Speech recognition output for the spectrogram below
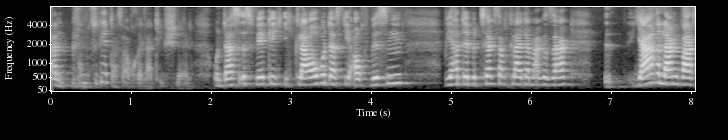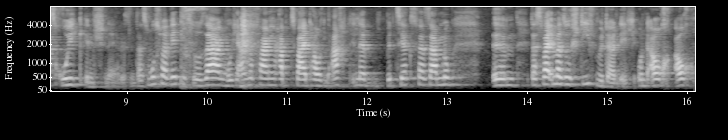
dann funktioniert das auch relativ schnell. Und das ist wirklich, ich glaube, dass die auch wissen, wie hat der Bezirksamtleiter mal gesagt, äh, jahrelang war es ruhig in Schnellsen. Das muss man wirklich so sagen, wo ich angefangen habe, 2008 in der Bezirksversammlung. Ähm, das war immer so stiefmütterlich. Und auch, auch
